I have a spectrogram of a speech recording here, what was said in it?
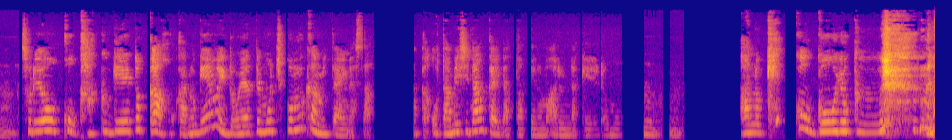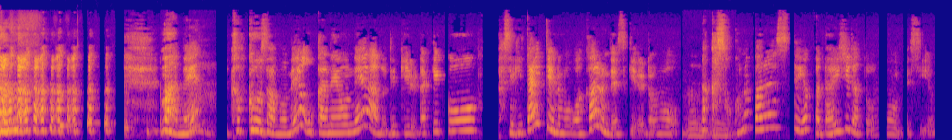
うん。それをこう格ゲーとか他のゲームにどうやって持ち込むかみたいなさなんかお試し段階だったっていうのもあるんだけれども。うんうんあの結構強欲。な まあねカプコンさんもねお金をねあのできるだけこう稼ぎたいっていうのもわかるんですけれどもうんなんかそこのバランスってやっぱ大事だと思うんですよ。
